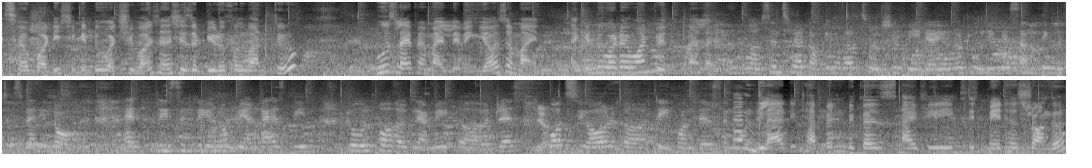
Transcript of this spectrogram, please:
It's her body. She can do what she wants, and she's a beautiful one too. Whose life am I living? Yours or mine? I can do what I want with my life. Uh, since we are talking about social media, you know, trolling is something which is very normal. And recently, you know, Priyanka has been trolled for her Grammy uh, dress. Yeah. What's your uh, take on this? And I'm glad it happened because I feel it made her stronger.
